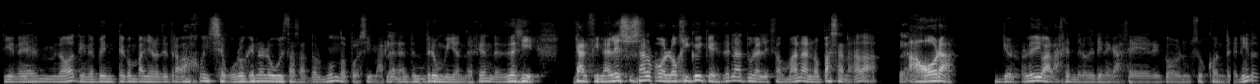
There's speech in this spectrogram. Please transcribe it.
tienes, ¿no? tienes 20 compañeros de trabajo y seguro que no le gustas a todo el mundo. Pues imagínate entre un millón de gente. Es decir, que al final eso es algo lógico y que es de naturaleza humana, no pasa nada. Ahora, yo no le digo a la gente lo que tiene que hacer con sus contenidos,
